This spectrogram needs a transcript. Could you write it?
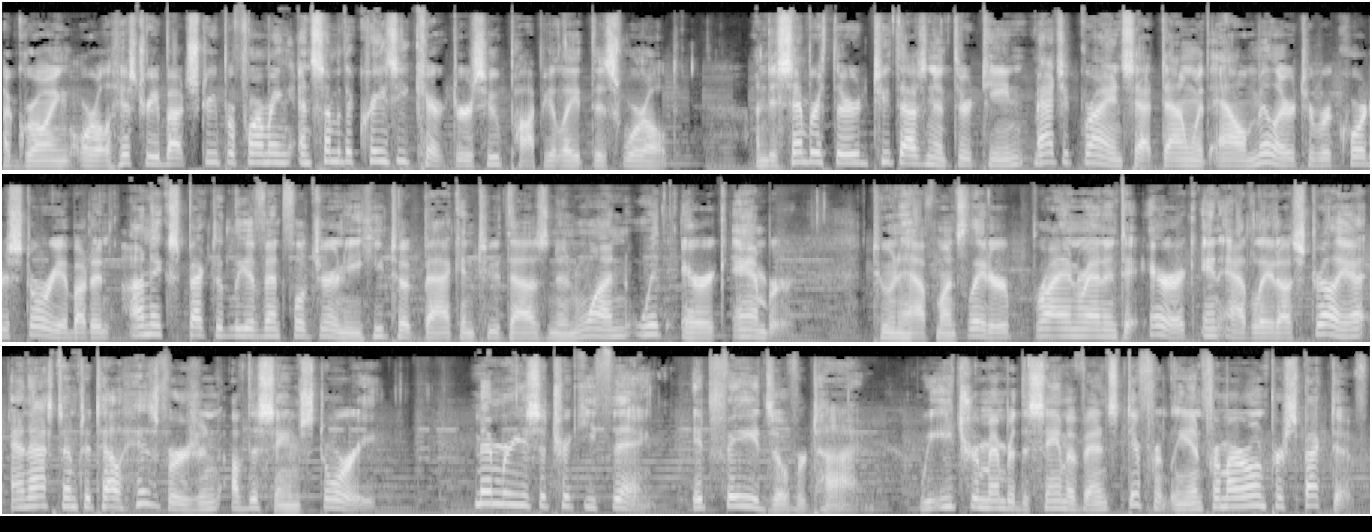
a growing oral history about street performing and some of the crazy characters who populate this world. On December 3, 2013, Magic Brian sat down with Al Millar to record a story about an unexpectedly eventful journey he took back in 2001 with Eric Amber. Two and a half months later, Brian ran into Eric in Adelaide, Australia, and asked him to tell his version of the same story. Memory is a tricky thing, it fades over time. We each remember the same events differently and from our own perspective.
